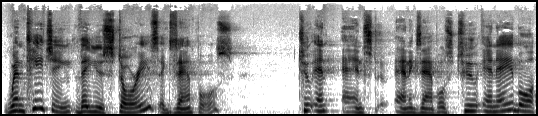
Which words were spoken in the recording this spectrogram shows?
When teaching, they use stories, examples, to and, and, and examples to enable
